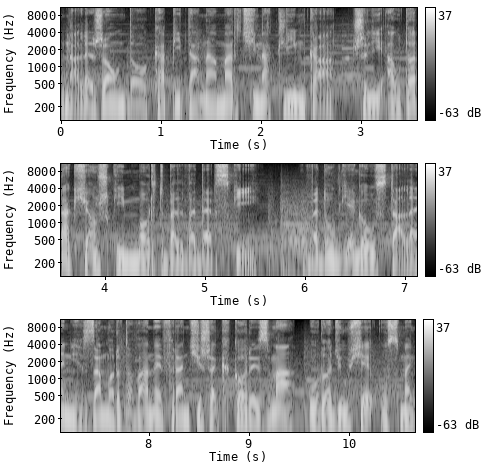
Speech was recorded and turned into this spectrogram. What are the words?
należą do kapitana Marcina Klimka, czyli autora książki Mord Belwederski. Według jego ustaleń zamordowany Franciszek Koryzma urodził się 8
